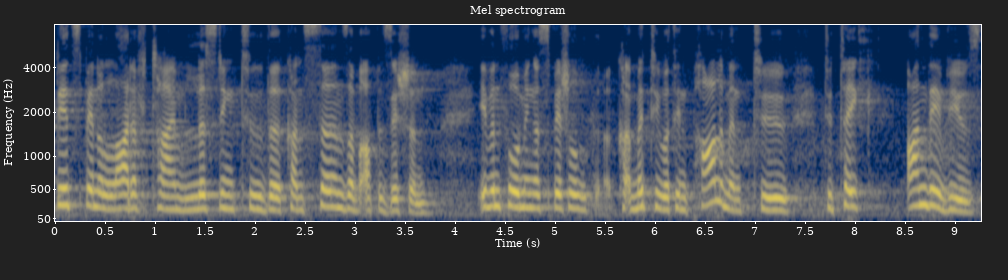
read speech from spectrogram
did spend a lot of time listening to the concerns of opposition, even forming a special committee within Parliament to, to take on their views.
